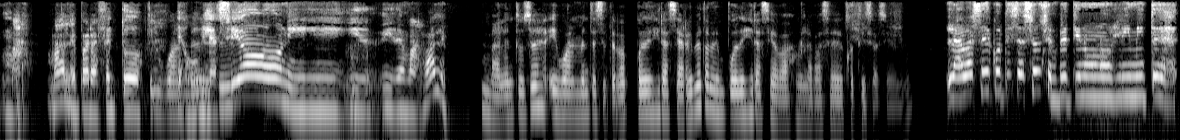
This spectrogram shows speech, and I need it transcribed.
más, ¿vale? Para efectos de jubilación y, y demás, ¿vale? Vale, entonces igualmente si te puedes ir hacia arriba, también puedes ir hacia abajo en la base de cotización, ¿no? La base de cotización siempre tiene unos límites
